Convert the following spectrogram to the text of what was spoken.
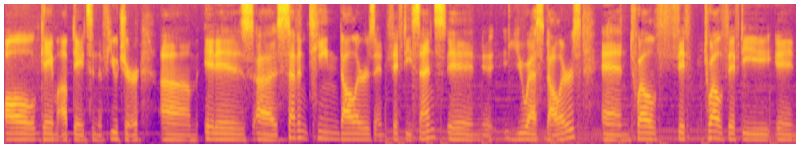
all game updates in the future. Um, it is uh, seventeen dollars and fifty cents in U.S. dollars and twelve fifty in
